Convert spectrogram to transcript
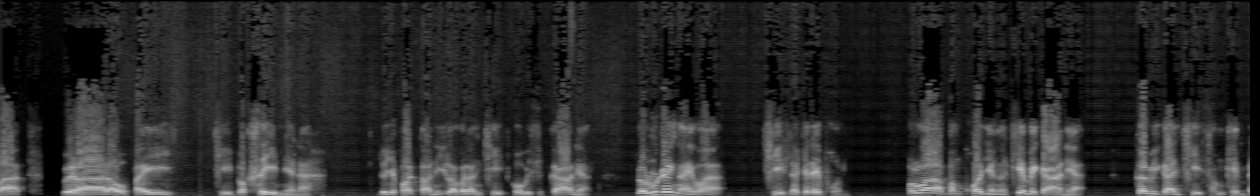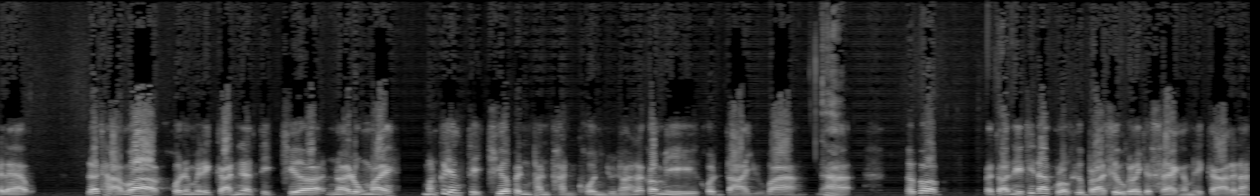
ว่า เวลาเราไปฉีดวัคซีนเนี่ยนะโดยเฉพาะตอนนี้เรากำลังฉีดโควิด -19 เนี่ย เรารู้ได้ไงว่าฉีดแล้วจะได้ผล เพราะว่าบางคนอย่างที่อเมริกาเนี่ย ก็มีการฉีดสองเข็มไปแล้ว แล้วถามว่าคนอเมริกันเนี่ยติดเชื้อน้อยลงไหม มันก็ยังติดเชื้อเป็นพันๆคนอยู่นะ แล้วก็มีคนตายอยู่บ้างนะฮะแล้วก็แต่ตอนนี้ที่น่ากลัวคือบราซิลกำลังจะแซงอเมริกาแล้วนะ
